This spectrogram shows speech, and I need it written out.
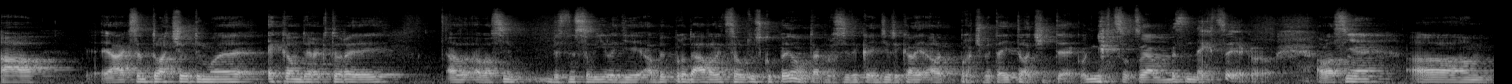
A já, jak jsem tlačil ty moje account direktory a, a vlastně biznesoví lidi, aby prodávali celou tu skupinu, tak prostě ty klienti říkali, ale proč mi tady tlačíte jako něco, co já vůbec nechci. Jako, A vlastně um,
